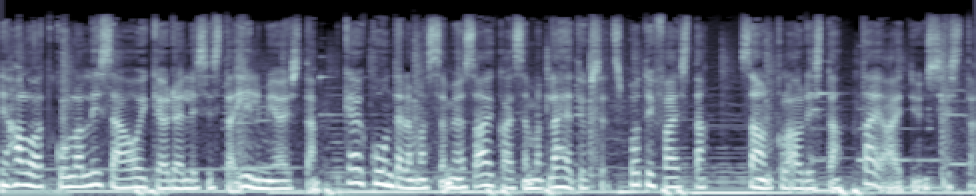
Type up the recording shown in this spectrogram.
ja haluat kuulla lisää oikeudellisista ilmiöistä, käy kuuntelemassa myös aikaisemmat lähetykset Spotifysta, SoundCloudista tai iTunesista.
